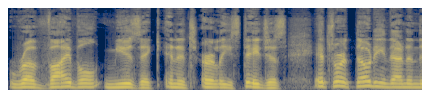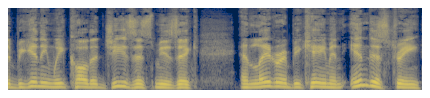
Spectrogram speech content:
revival music in its early stages. It's worth noting that in the beginning we called it Jesus music and later it became an industry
